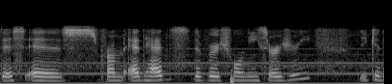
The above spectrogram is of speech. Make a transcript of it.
this is from Ed Heads, the virtual knee surgery. You can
